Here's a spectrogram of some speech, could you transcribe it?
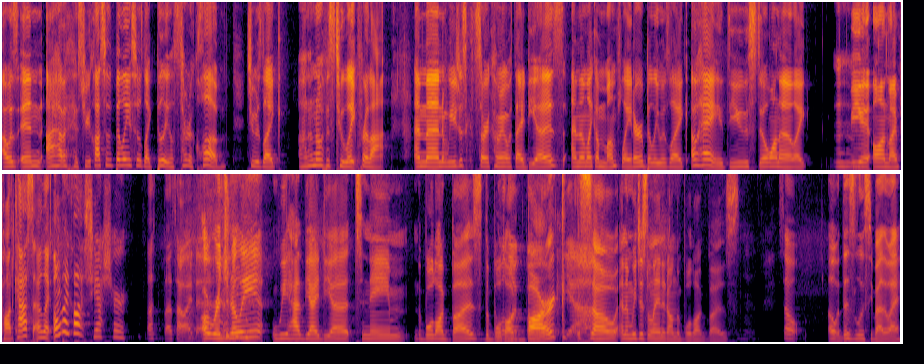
I was in. I have a history class with Billie, so I was like, Billie, let's start a club. She was like, I don't know if it's too late for that. And then we just started coming up with ideas. And then like a month later, Billie was like, Oh hey, do you still want to like mm-hmm. be on my podcast? I was like, Oh my gosh, yeah, sure. That's, that's how I did. Originally, we had the idea to name the Bulldog Buzz the Bulldog, Bulldog Bark. Bark. Yeah. So, and then we just landed on the Bulldog Buzz. Mm-hmm. So, oh, this is Lucy, by the way.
